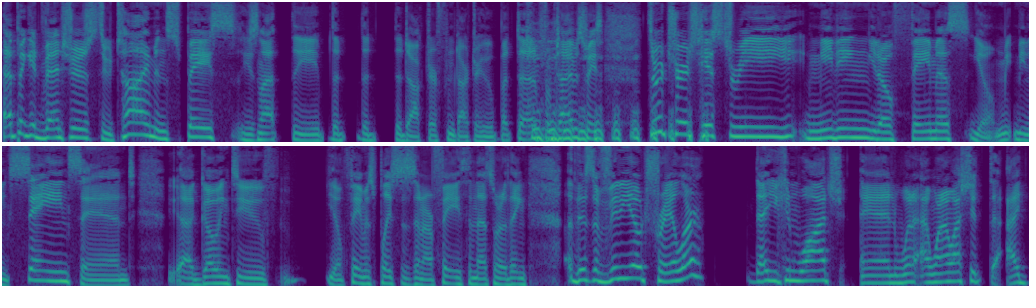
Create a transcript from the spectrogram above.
epic adventures through time and space. He's not the the the, the doctor from Doctor Who, but uh, from time and space through church history, meeting you know famous you know meeting saints and uh, going to you know famous places in our faith and that sort of thing. There's a video trailer that you can watch, and when I when I watched it, I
